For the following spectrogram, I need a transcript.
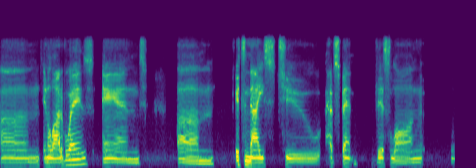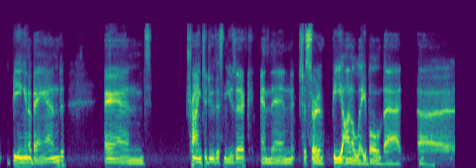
um in a lot of ways. And um it's nice to have spent this long being in a band and trying to do this music and then to sort of be on a label that uh,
